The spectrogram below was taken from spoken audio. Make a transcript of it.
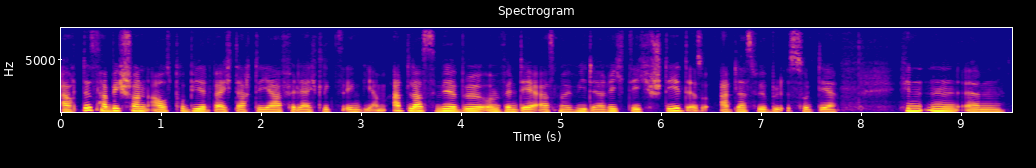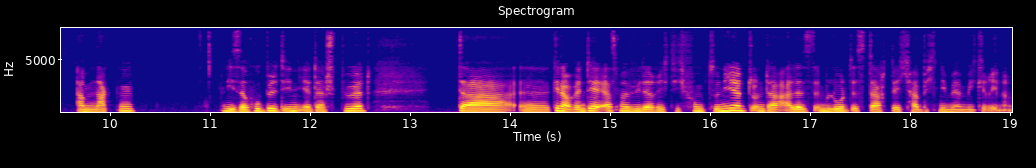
Auch das habe ich schon ausprobiert, weil ich dachte, ja, vielleicht liegt es irgendwie am Atlaswirbel und wenn der erstmal wieder richtig steht, also Atlaswirbel ist so der hinten ähm, am Nacken, dieser Hubbel, den ihr da spürt, da, äh, genau, wenn der erstmal wieder richtig funktioniert und da alles im Lot ist, dachte ich, habe ich nie mehr Migräne.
